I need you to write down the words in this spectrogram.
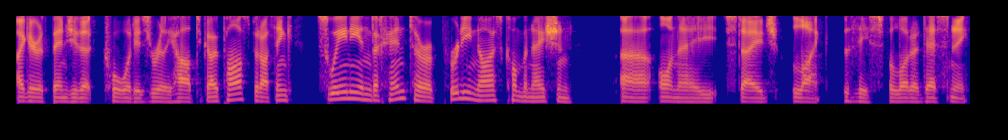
I agree with Benji that Cort is really hard to go past, but I think Sweeney and De Gendt are a pretty nice combination uh, on a stage like this for Lotto Dstny.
